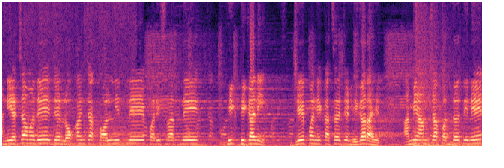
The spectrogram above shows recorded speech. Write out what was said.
आणि याच्यामध्ये जे लोकांच्या कॉलनीतले परिसरातले ठिकठिकाणी जे पण हे कचऱ्याचे ढिगार आहेत आम्ही आमच्या पद्धतीने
